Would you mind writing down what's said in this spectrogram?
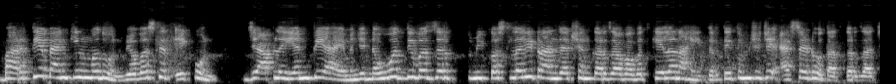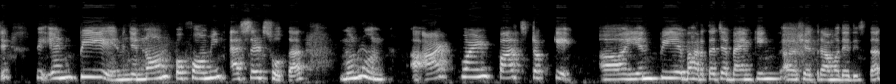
भारतीय बँकिंग मधून व्यवस्थित एकूण जे आपलं एनपीए आहे म्हणजे नव्वद दिवस जर तुम्ही कसलंही ट्रान्झॅक्शन कर्जाबाबत केलं नाही तर ते तुमचे जे ऍसेट होतात कर्जाचे ते एनपीए म्हणजे नॉन परफॉर्मिंग ऍसेट्स होतात. म्हणून आठ पॉईंट पाच टक्के एनपीए भारताच्या बँकिंग क्षेत्रामध्ये दिसतात.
